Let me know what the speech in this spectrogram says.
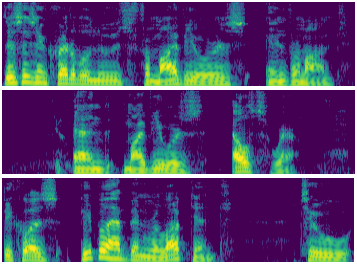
This is incredible news for my viewers in Vermont and my viewers elsewhere because people have been reluctant to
